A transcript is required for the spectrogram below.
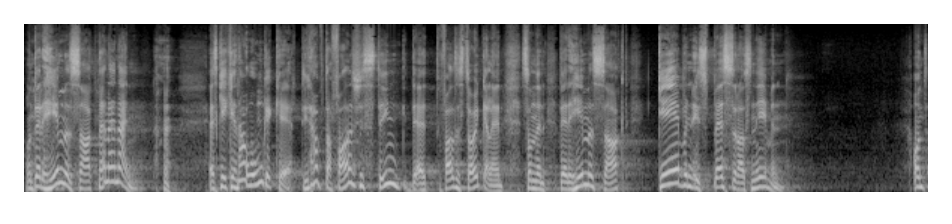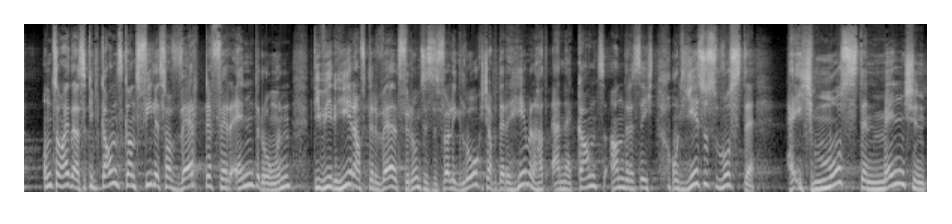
Und der Himmel sagt, nein, nein, nein. Es geht genau umgekehrt. Ihr habt da falsches Ding, äh, falsches Zeug gelernt, sondern der Himmel sagt, geben ist besser als nehmen. Und, und so weiter. Also es gibt ganz, ganz viele so Werteveränderungen, die wir hier auf der Welt, für uns ist es völlig logisch, aber der Himmel hat eine ganz andere Sicht. Und Jesus wusste, hey, ich muss den Menschen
